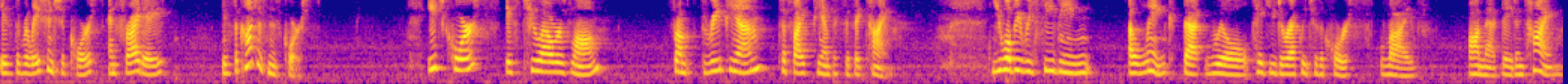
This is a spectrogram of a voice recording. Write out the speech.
is the relationship course. And Fridays is the consciousness course. Each course is two hours long from 3 p.m. to 5 p.m. Pacific time. You will be receiving a link that will take you directly to the course live on that date and time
